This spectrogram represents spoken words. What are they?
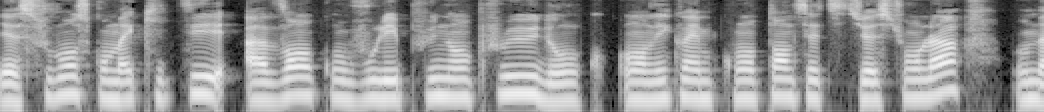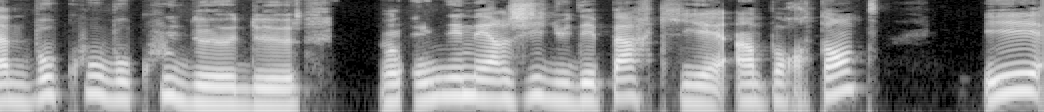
y a souvent ce qu'on a quitté avant qu'on voulait plus non plus. Donc, on est quand même content de cette situation-là. On a beaucoup, beaucoup de, de, une énergie du départ qui est importante. Et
